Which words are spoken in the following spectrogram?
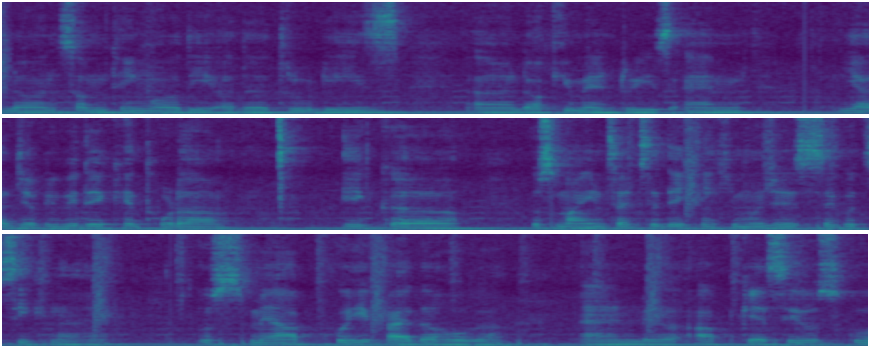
learn something or the other through these uh, documentaries. And या जब भी देखें थोड़ा एक uh, उस माइंडसेट से देखें कि मुझे इससे कुछ सीखना है उसमें आपको ही फ़ायदा होगा। एंड आप कैसे उसको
